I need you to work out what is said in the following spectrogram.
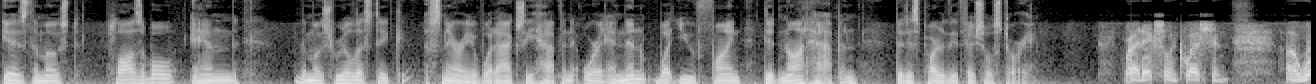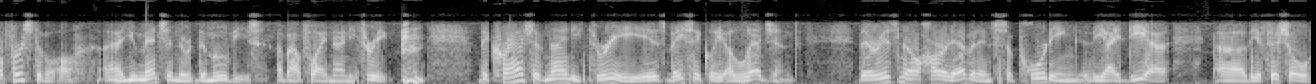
is the most plausible and the most realistic scenario of what actually happened, or and then what you find did not happen that is part of the official story. Right. Excellent question. Uh, well, first of all, uh, you mentioned the, the movies about Flight 93. the crash of 93 is basically a legend. There is no hard evidence supporting the idea, uh, the official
